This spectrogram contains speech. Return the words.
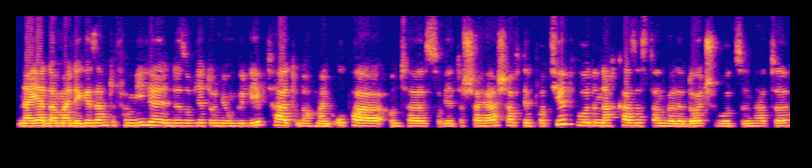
naja, da meine gesamte Familie in der Sowjetunion gelebt hat und auch mein Opa unter sowjetischer Herrschaft deportiert wurde nach Kasachstan, weil er deutsche Wurzeln hatte,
